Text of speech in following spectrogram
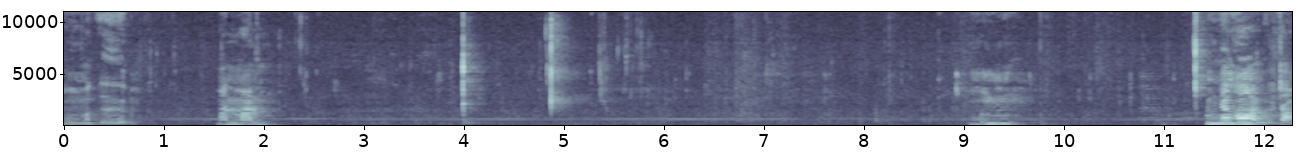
อืมหมักอื้อมันมันอืมมันยังหอนอยู่จ้ะ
